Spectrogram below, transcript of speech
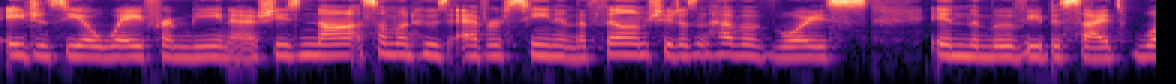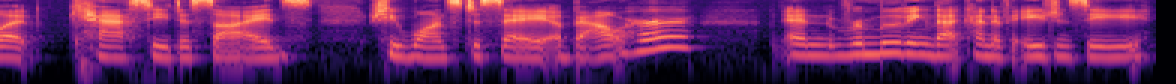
agency away from Nina. She's not someone who's ever seen in the film. She doesn't have a voice in the movie besides what Cassie decides she wants to say about her. And removing that kind of agency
